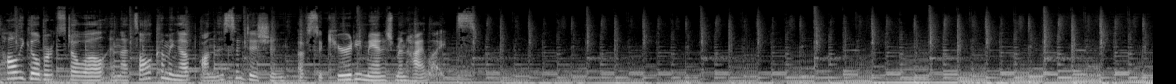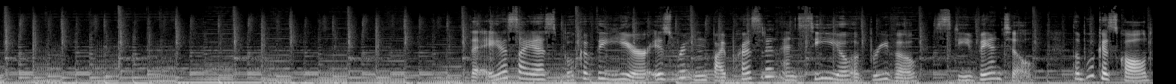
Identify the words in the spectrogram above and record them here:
Holly Gilbert Stowell, and that's all coming up on this edition of Security Management Highlights. The ASIS Book of the Year is written by President and CEO of Brivo, Steve Van Till. The book is called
